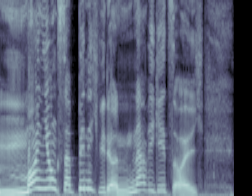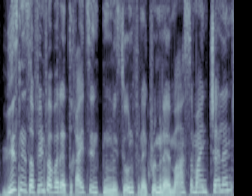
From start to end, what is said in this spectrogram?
Moin Jungs, da bin ich wieder. Na, wie geht's euch? Wir sind jetzt auf jeden Fall bei der 13. Mission von der Criminal Mastermind Challenge.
